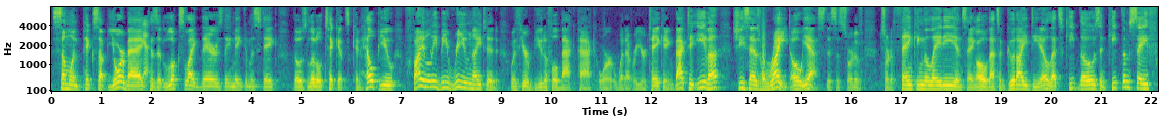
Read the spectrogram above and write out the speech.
someone picks up your bag because yep. it looks like theirs, they make a mistake those little tickets can help you finally be reunited with your beautiful backpack or whatever you're taking. Back to Eva, she says, "Right. Oh yes, this is sort of sort of thanking the lady and saying, "Oh, that's a good idea. Let's keep those and keep them safe."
